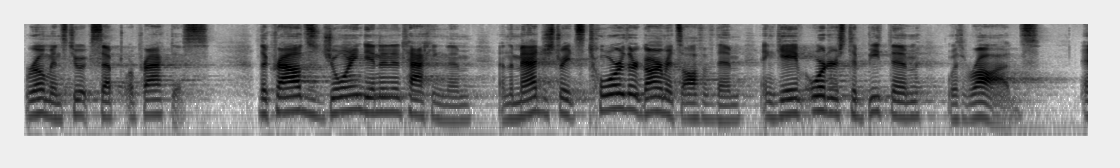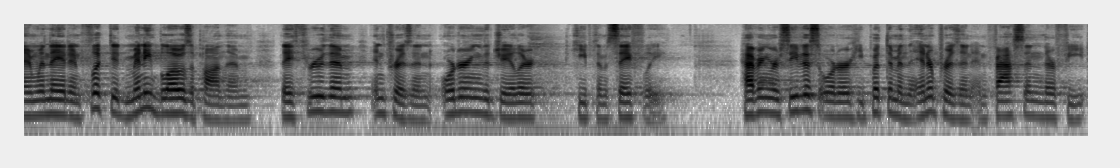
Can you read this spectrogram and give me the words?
Romans, to accept or practice. The crowds joined in in attacking them, and the magistrates tore their garments off of them and gave orders to beat them with rods. And when they had inflicted many blows upon them, they threw them in prison, ordering the jailer to keep them safely. Having received this order, he put them in the inner prison and fastened their feet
